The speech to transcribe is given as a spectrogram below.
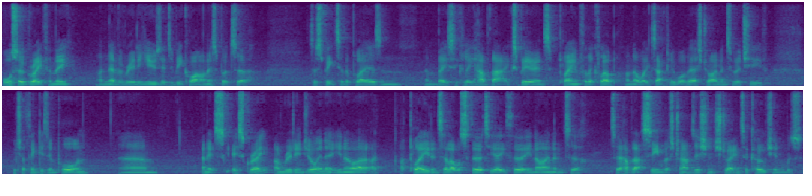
Also great for me. I never really use it to be quite honest, but to to speak to the players and and basically have that experience of playing for the club. I know exactly what they're striving to achieve, which I think is important. Um, and it's it's great. I'm really enjoying it. You know, I, I played until I was 38, 39, and to to have that seamless transition straight into coaching was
